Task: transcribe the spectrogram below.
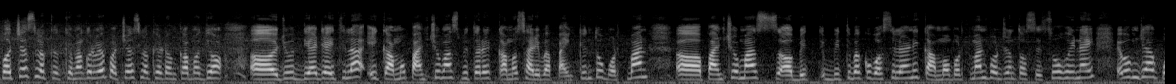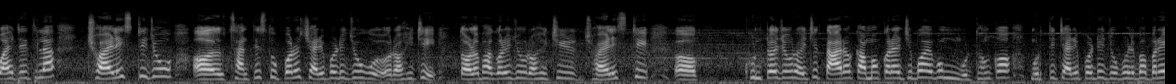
পচাশ লক্ষ ক্ষমা করবে পচাশ লক্ষ টঙ্কা মধ্য যে দিয়া যাই এই কাম পাঁচ মাস ভিতরে কাম সারা কিন্তু বর্তমান পাঁচ মাস বিতবা বসিলা কাম বর্তমান পর্যন্ত শেষ হয়ে না এবং যা কুযাই ছয়াশটি যে শান্তি স্তূপর চারিপটে যে রয়েছে তলভাগরে যে রয়েছে ছয়াশটি খুঁট যে রয়েছে তার কাম করা এবং মূর্ধঙ্ক মূর্তি চারিপটে যেভাবে ভাবে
